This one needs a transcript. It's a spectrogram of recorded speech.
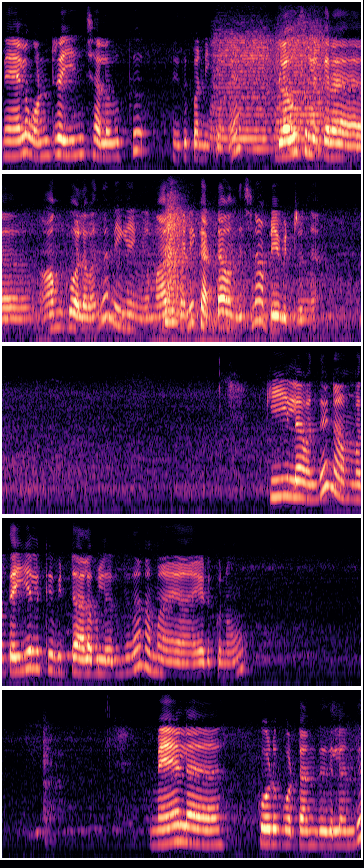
மேலே ஒன்றரை இன்ச் அளவுக்கு இது பண்ணிக்கோங்க. ப்ளவுஸில் இருக்கிற ஆம்கோலை வந்து நீங்கள் இங்கே மார்க் பண்ணி கரெக்டாக வந்துச்சுன்னா அப்படியே விட்டுருங்க. கீழே வந்து நம்ம தையலுக்கு விட்ட அளவுலேருந்து தான் நம்ம எடுக்கணும். மேலே கோடு போட்ட அந்த இதுலேருந்து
